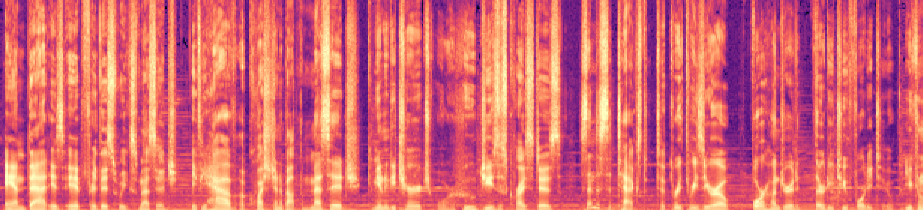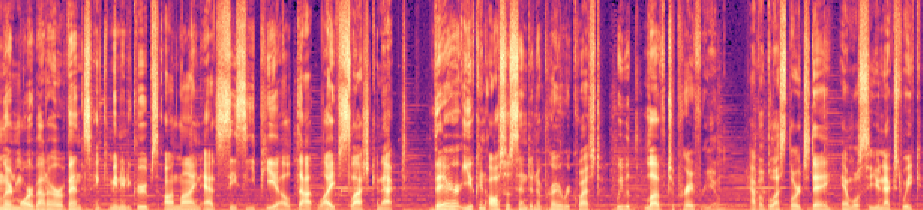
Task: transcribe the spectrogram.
And that is it for this week's message. If you have a question about the message, community church, or who Jesus Christ is, send us a text to 330 400 3242. You can learn more about our events and community groups online at ccpl.life/connect. There, you can also send in a prayer request. We would love to pray for you. Have a blessed Lord's Day, and we'll see you next week.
